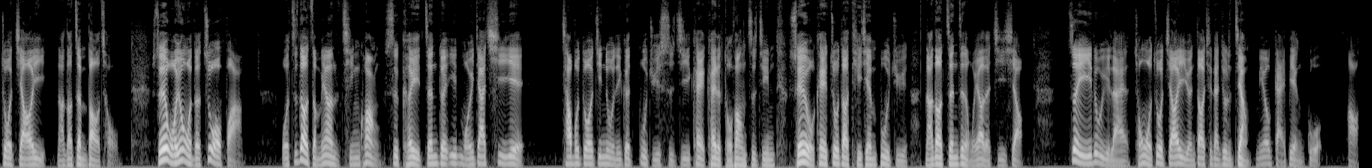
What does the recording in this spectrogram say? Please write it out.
做交易拿到正报酬。所以我用我的做法，我知道怎么样的情况是可以针对一某一家企业，差不多进入一个布局时机，可以开始投放资金，所以我可以做到提前布局，拿到真正我要的绩效。这一路以来，从我做交易员到现在就是这样，没有改变过。好，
